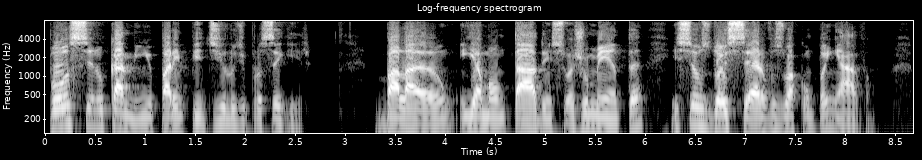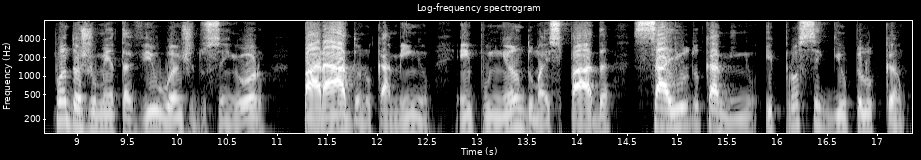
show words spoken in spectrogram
pôs-se no caminho para impedi-lo de prosseguir. Balaão ia montado em sua jumenta e seus dois servos o acompanhavam. Quando a jumenta viu o anjo do Senhor parado no caminho, empunhando uma espada, saiu do caminho e prosseguiu pelo campo.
